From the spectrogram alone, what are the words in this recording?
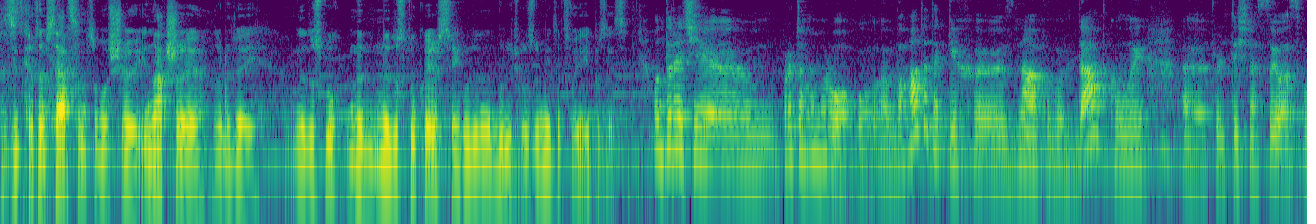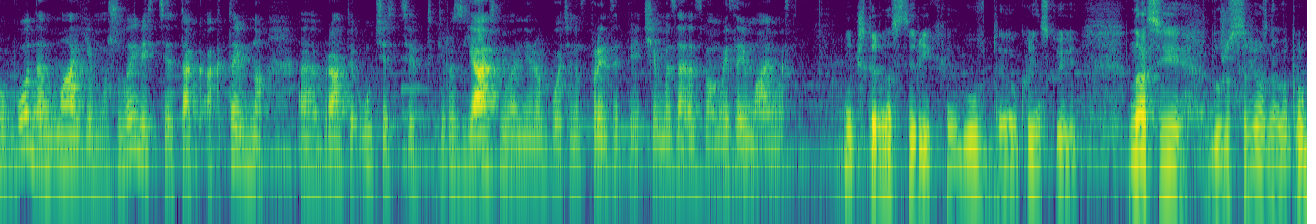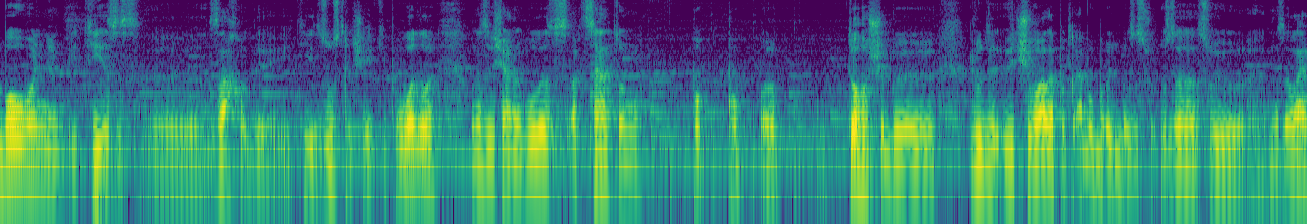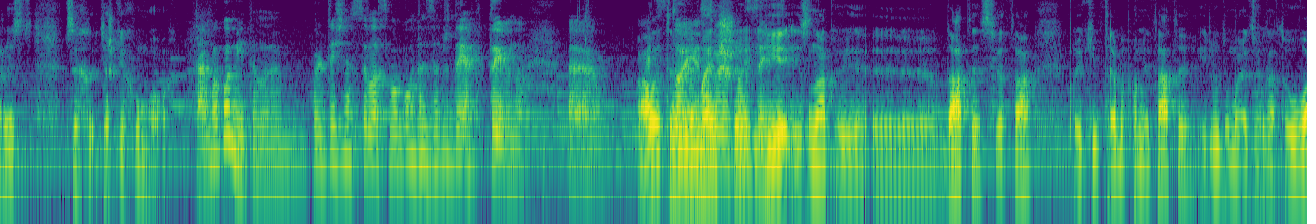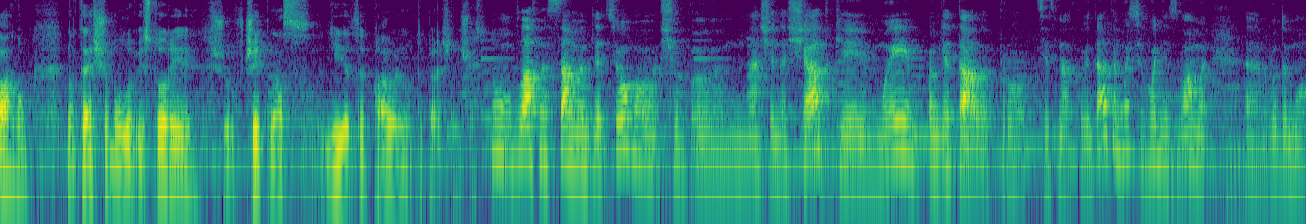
з відкритим серцем, тому що інакше до людей не, достукаєшся, і люди не будуть розуміти твоєї позиції. От, до речі, е, протягом року е, багато таких е, знакових дат, коли політична сила Свобода має можливість так активно брати участь в такій роз'яснювальній роботі. Ну, в принципі, чим ми зараз з вами і займаємося. Ну, 14 рік він був для української нації дуже серйозним випробовуванням. І ті заходи, і ті зустрічі, які проводили, вони, звичайно, були з акцентом по, по, е, того, щоб люди відчували потребу боротьби за, за свою е, незалежність в цих тяжких умовах. Так, ми помітили, політична сила Свобода завжди активно. Але тим не менше є і знакові е, дати, свята, про які треба пам'ятати, і люди мають звертати увагу на те, що було в історії, що вчить нас діяти правильно в теперішній час. Ну, власне, саме для цього, щоб е, наші нащадки, ми пам'ятали про ці знакові дати, ми сьогодні з вами е, будемо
